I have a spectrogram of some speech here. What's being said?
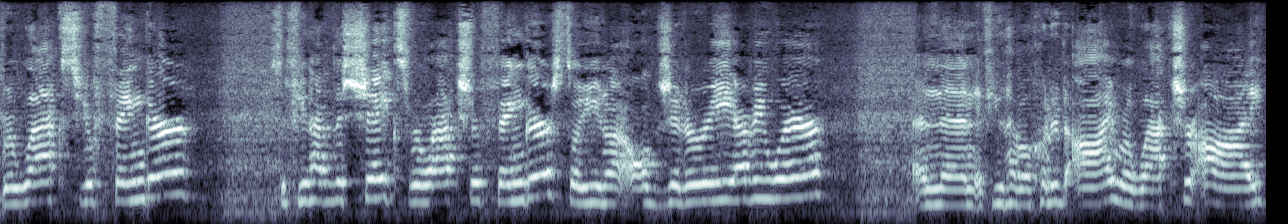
relax your finger so if you have the shakes, relax your finger so you're not all jittery everywhere. And then if you have a hooded eye, relax your eye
